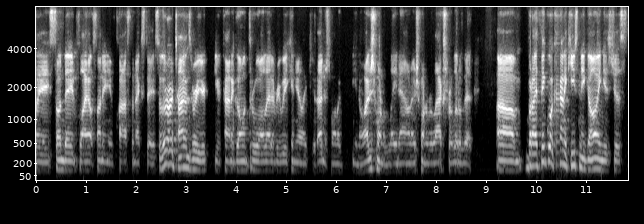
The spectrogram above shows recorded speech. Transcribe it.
play Sunday and fly out Sunday and you have class the next day. So there are times where you're you're kind of going through all that every week and you're like, dude, I just want to, you know, I just want to lay down. I just want to relax for a little bit. Um, but I think what kind of keeps me going is just,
